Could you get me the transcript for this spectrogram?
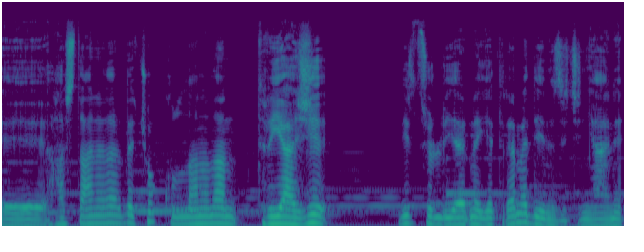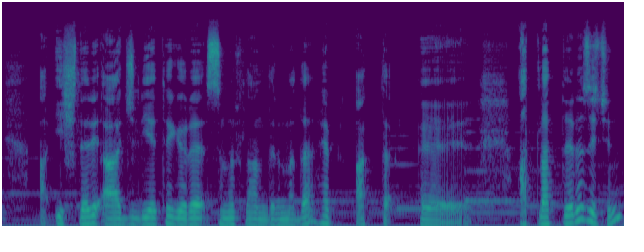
e, hastanelerde çok kullanılan triyajı bir türlü yerine getiremediğiniz için yani işleri aciliyete göre sınıflandırmada hep akta, e, atlattığınız için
